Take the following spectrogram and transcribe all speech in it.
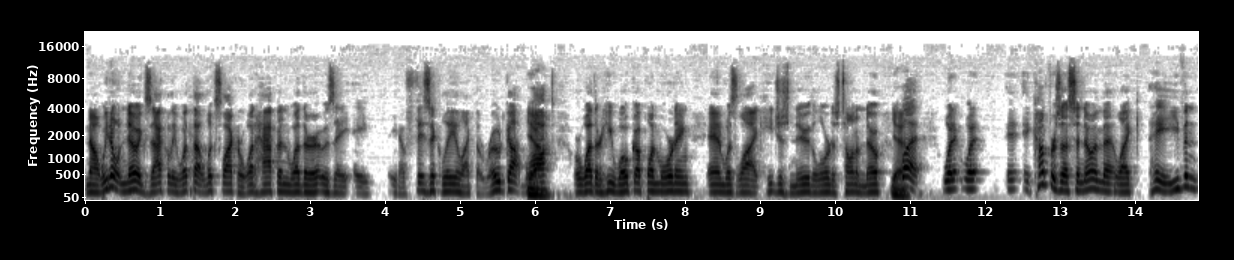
Now we don't know exactly what that looks like or what happened, whether it was a a you know physically like the road got Yeah. blocked. Or whether he woke up one morning and was like, he just knew the Lord was telling him no. Yeah. But what it, what it, it comforts us in knowing that like hey even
